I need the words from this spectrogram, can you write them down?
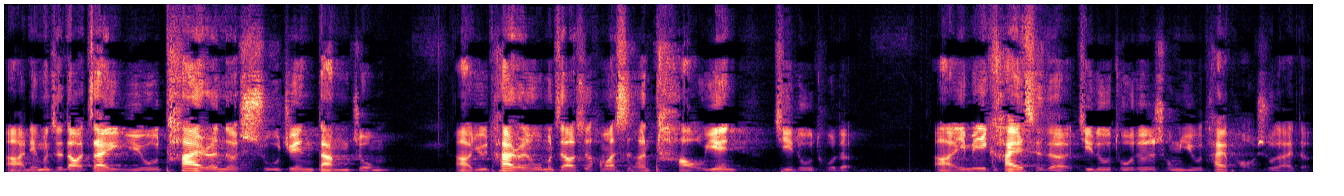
啊，你们知道，在犹太人的书卷当中，啊，犹太人我们知道是他们是很讨厌基督徒的，啊，因为一开始的基督徒都是从犹太跑出来的，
